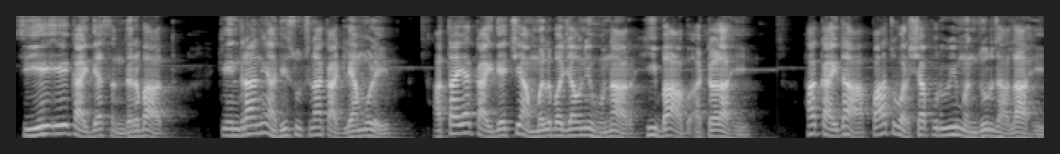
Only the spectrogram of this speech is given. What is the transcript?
सी ए ए कायद्यासंदर्भात केंद्राने अधिसूचना काढल्यामुळे आता या कायद्याची अंमलबजावणी होणार ही बाब अटळ आहे. हा कायदा पाच वर्षापूर्वी मंजूर झाला आहे.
